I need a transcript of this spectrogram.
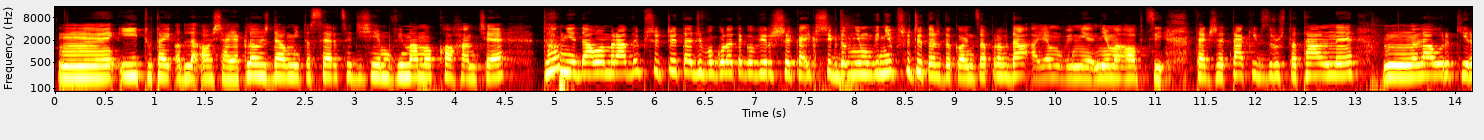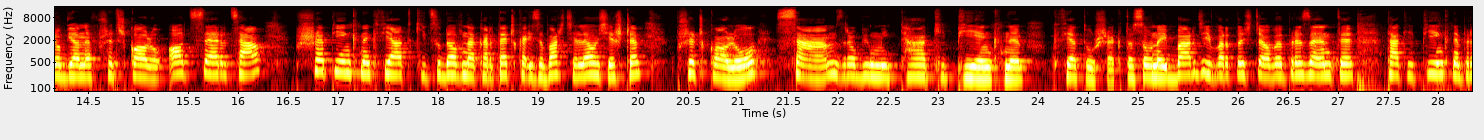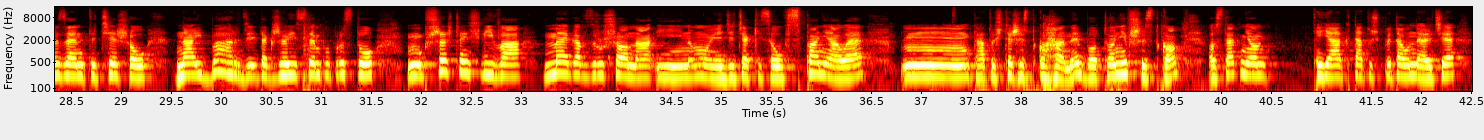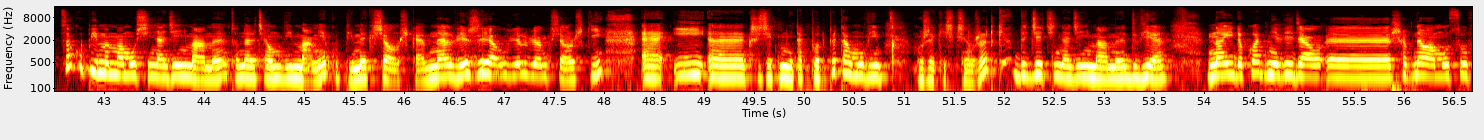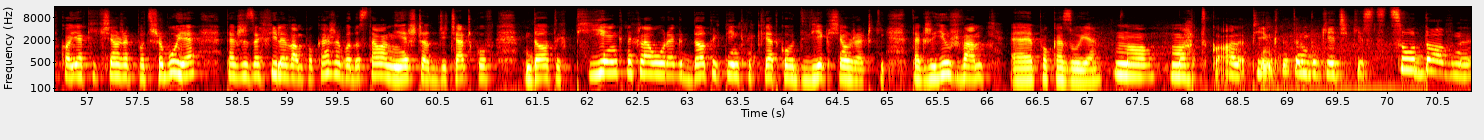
Mm, I tutaj od Leosia, jak Leoś dał mi to serce, dzisiaj mówi, mamo, kocham cię, to nie dałam rady przeczytać w ogóle tego wierszyka i Krzysiek do mnie mówi, nie przeczytasz do końca, prawda? A ja mówię, nie, nie ma opcji. Także taki wzrusz totalny, mm, laurki robione w przedszkolu od serca, przepiękne kwiatki, cudowna karteczka i zobaczcie, Leoś jeszcze w przedszkolu sam zrobił mi taki piękny kwiat kwiatuszek. To są najbardziej wartościowe prezenty. Takie piękne prezenty cieszą najbardziej. Także jestem po prostu mm, przeszczęśliwa, mega wzruszona i no, moje dzieciaki są wspaniałe. Mm, Tatuś też jest kochany, bo to nie wszystko. Ostatnio jak tatuś pytał Nelcie, co kupimy mamusi na dzień mamy, to Nelcia mówi, mamie kupimy książkę. Nel wie, że ja uwielbiam książki e, i e, Krzysiek mnie tak podpytał, mówi, może jakieś książeczki od dzieci na dzień mamy? Dwie. No i dokładnie wiedział, e, szepnęła mu słówko, jakich książek potrzebuje, także za chwilę Wam pokażę, bo dostałam jeszcze od dzieciaczków do tych pięknych laurek, do tych pięknych kwiatków dwie książeczki. Także już Wam e, pokazuję. No, matko, ale piękny ten bukiecik jest cudowny.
